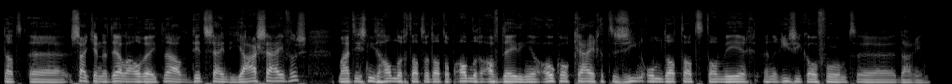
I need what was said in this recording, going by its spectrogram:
Dat eh Satya Nadella al weet, nou, dit zijn de jaarcijfers, maar het is niet handig dat we dat op andere afdelingen ook al krijgen te zien, omdat dat dan weer een risico vormt eh, daarin.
